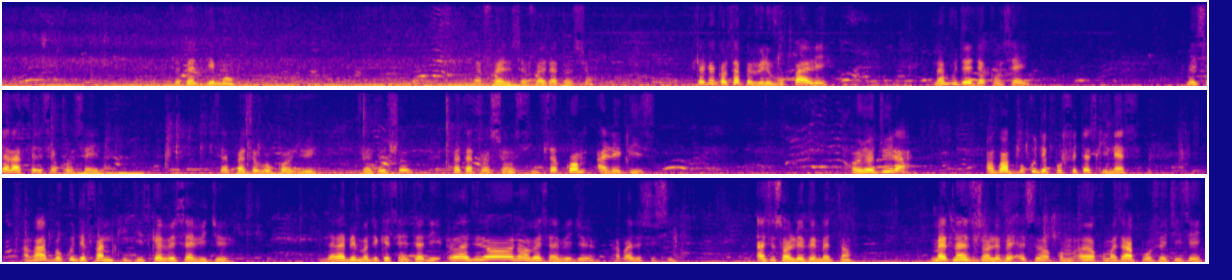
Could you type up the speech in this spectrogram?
C'est un démon. Mes frères et sœurs, faites attention. Quelqu'un comme ça peut venir vous parler. Même vous donner des conseils. Mais si à la fin de ces conseils-là, cette personne vous conduit, c'est deux choses. Faites attention aussi. C'est comme à l'église. Aujourd'hui, là, on voit beaucoup de prophétesses qui naissent. On voit beaucoup de femmes qui disent qu'elles veulent servir Dieu. Dans la Bible, on dit que c'est interdit. Eux, ont dit, oh non, on veut servir Dieu. a pas de souci. Elles se sont levées maintenant. Maintenant, elles se sont levées, elles, ont commencé à prophétiser.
